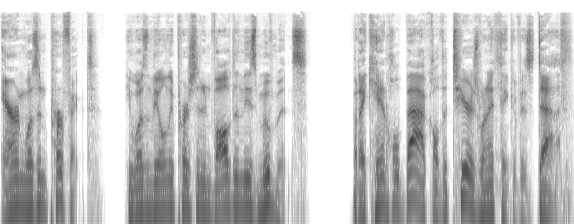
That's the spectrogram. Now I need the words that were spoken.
Aaron wasn't perfect. He wasn't the only person involved in these movements. But I can't hold back all the tears when I think of his death.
